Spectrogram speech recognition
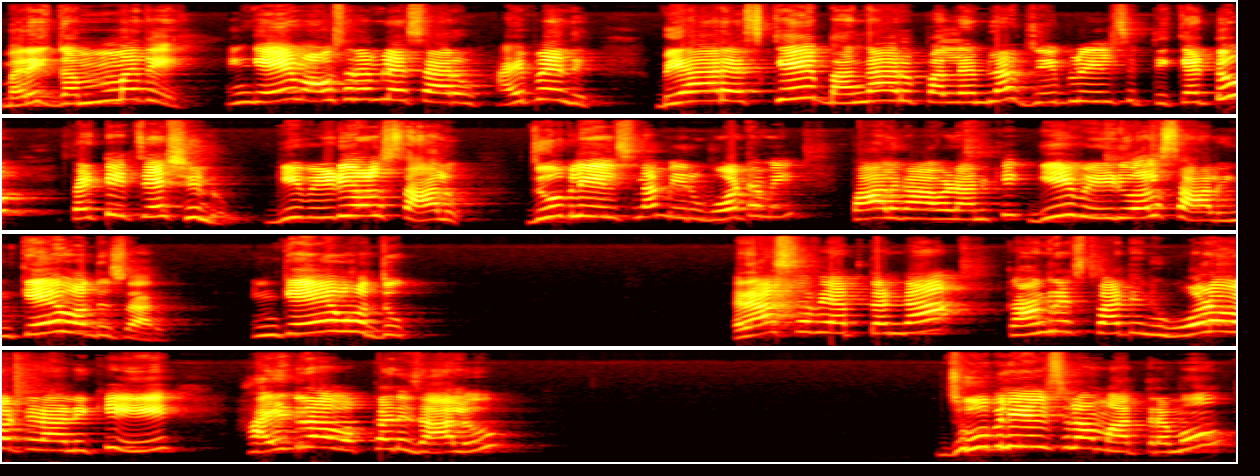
మరి గమ్మది ఇంకేం అవసరం లేదు సారు. అయిపోయింది. బీఆర్ఎస్కి బంగారు పల్లెంలో జూబ్లీ హిల్స్ టికెట్ పెట్టి ఇచ్చేసిండ్రు. ఈ వీడియోలు చాలు. జూబ్లీ హిల్స్లో మీరు ఓటమి పాలు కావడానికి ఈ వీడియోలు చాలు. ఇంకే వద్దు సారు. ఇంకే వద్దు. రాష్ట్ర వ్యాప్తంగా కాంగ్రెస్ పార్టీని ఓడగొట్టడానికి హైడ్రా ఒక్కడి చాలు. జూబ్లీ మాత్రము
